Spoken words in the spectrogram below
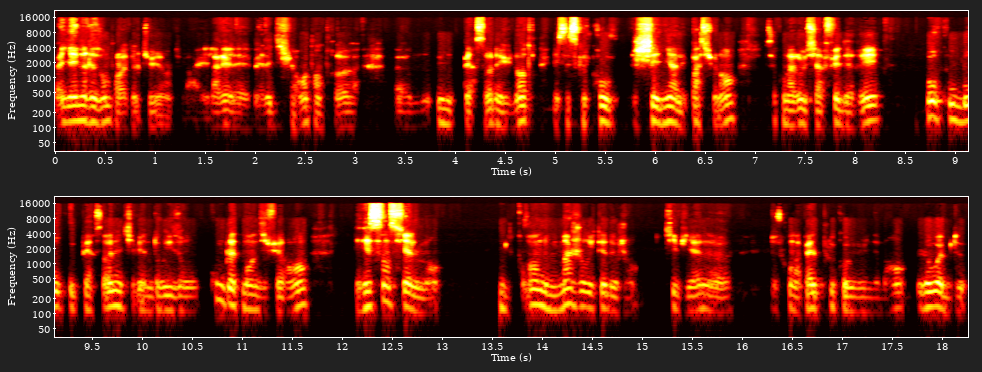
bah, il y a une raison pour laquelle tu viens. Et la, elle est différente entre euh, une personne et une autre. Et c'est ce que je trouve génial et passionnant, c'est qu'on a réussi à fédérer beaucoup, beaucoup de personnes qui viennent d'horizons complètement différents, et essentiellement une grande majorité de gens qui viennent euh, de ce qu'on appelle plus communément le Web 2.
